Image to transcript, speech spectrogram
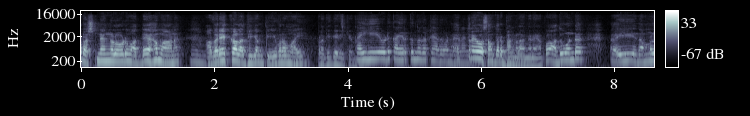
പ്രശ്നങ്ങളോടും അദ്ദേഹമാണ് അവരെക്കാൾ അധികം തീവ്രമായി പ്രതികരിക്കുന്നത്. കയർക്കുന്നതൊക്കെ അതുകൊണ്ടാണ് എത്രയോ സന്ദർഭങ്ങൾ അങ്ങനെ അപ്പോൾ അതുകൊണ്ട് ഈ നമ്മൾ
